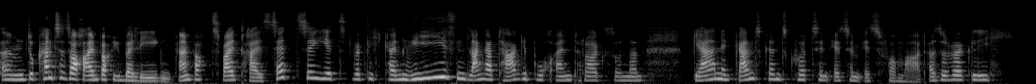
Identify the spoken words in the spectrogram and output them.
Ähm, du kannst es auch einfach überlegen. Einfach zwei, drei Sätze, jetzt wirklich kein riesen langer Tagebucheintrag, sondern gerne ganz, ganz kurz in SMS-Format. Also wirklich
